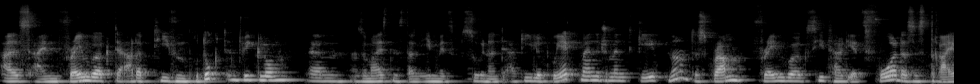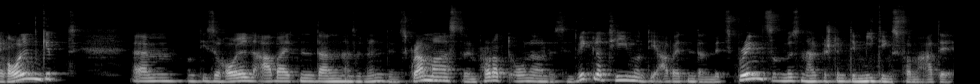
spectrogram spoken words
als ein Framework der adaptiven Produktentwicklung, ähm, also meistens dann eben, wenn es um sogenannte agile Projektmanagement geht. Ne? Das Scrum Framework sieht halt jetzt vor, dass es drei Rollen gibt. Ähm, und diese Rollen arbeiten dann, also ne, den Scrum Master, den Product Owner und das Entwicklerteam und die arbeiten dann mit Sprints und müssen halt bestimmte Meetingsformate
